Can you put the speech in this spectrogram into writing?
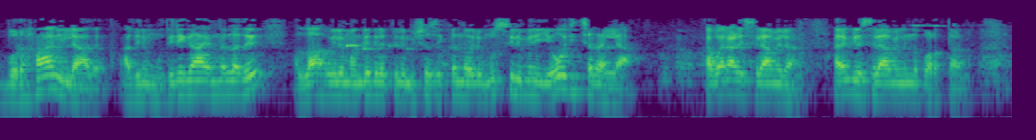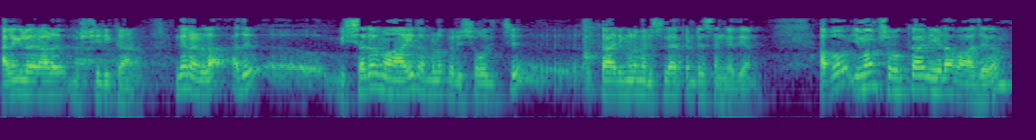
ബുർഹാനില്ലാതെ അതിന് മുതിരുക എന്നുള്ളത് അള്ളാഹുവിലും അന്ത്യദിനത്തിലും വിശ്വസിക്കുന്ന ഒരു മുസ്ലിമിന് യോജിച്ചതല്ല. ഒരാൾ ഇസ്ലാമിലാണ് അല്ലെങ്കിൽ ഇസ്ലാമിൽ നിന്ന് പുറത്താണ് അല്ലെങ്കിൽ ഒരാൾ മുഷിരിക്കാണ്. ഇങ്ങനെയുള്ള അത് വിശദമായി നമ്മൾ പരിശോധിച്ച് കാര്യങ്ങൾ മനസ്സിലാക്കേണ്ട ഒരു സംഗതിയാണ്. അപ്പോ ഇമാം ഷൗക്കാനിയുടെ വാചകം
